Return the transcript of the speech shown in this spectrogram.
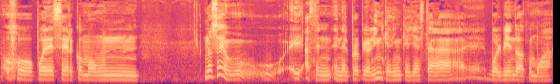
o puede ser como un, no sé, eh, hasta en, en el propio LinkedIn que ya está eh, volviendo a como a...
